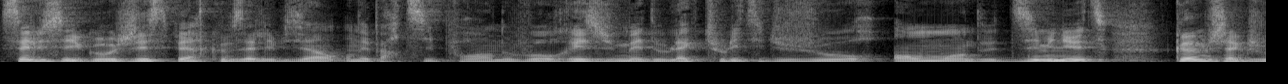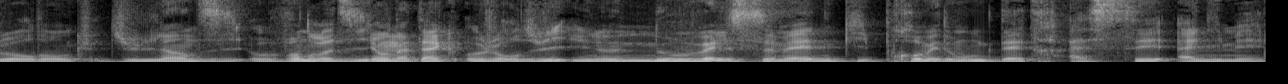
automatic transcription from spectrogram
Salut c'est Hugo, j'espère que vous allez bien. On est parti pour un nouveau résumé de l'actualité du jour en moins de 10 minutes, comme chaque jour donc du lundi au vendredi. Et on attaque aujourd'hui une nouvelle semaine qui promet donc d'être assez animée.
